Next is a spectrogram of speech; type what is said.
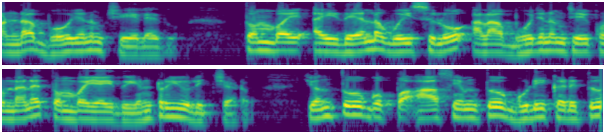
పండ భోజనం చేయలేదు. తొంభై ఐదేళ్ళ వయసులో అలా భోజనం చేయకుండానే తొంభై ఐదు ఇంటర్వ్యూలు ఇచ్చాడు. ఎంతో గొప్ప ఆశయంతో గుడి కడుతూ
